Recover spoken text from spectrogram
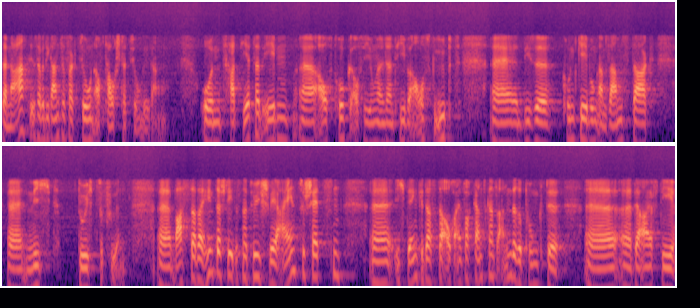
Danach ist aber die ganze Fraktion auf Tauchstation gegangen und hat jetzt halt eben äh, auch Druck auf die junge Alternative ausgeübt, äh, diese Kundgebung am Samstag äh, nicht durchzuführen. was da dahinter steht, ist natürlich schwer einzuschätzen. ich denke, dass da auch einfach ganz, ganz andere Punkte der AfD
